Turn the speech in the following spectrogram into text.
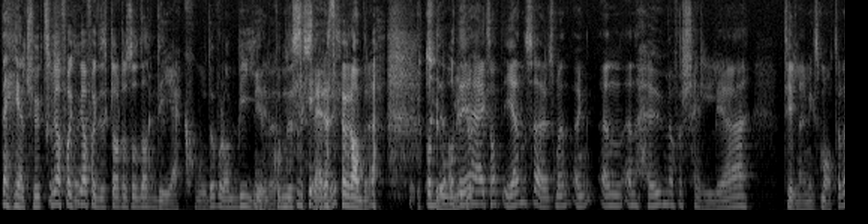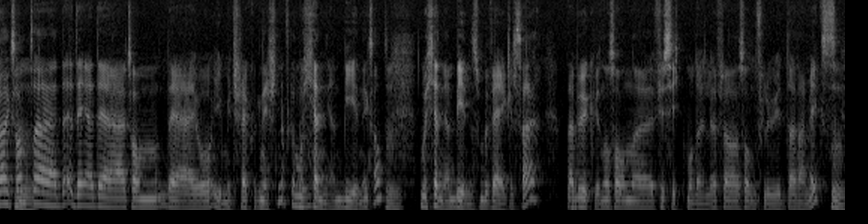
Det er helt sjukt. Så vi har faktisk, vi har faktisk klart å dekode hvordan bier kommuniserer til hverandre. Og det, og det er, ikke sant, Igjen så er det liksom en, en, en, en haug med forskjellige tilnærmingsmåter. Da, ikke Mm. Det, det, det, er sånn, det er jo image recognition, for du Mm. må kjenne igjen biene. ikke sant? Du må kjenne igjen biene som beveger seg. Der bruker vi noen sånn eh, fysikkmodeller fra sånn Fluid Dynamics. Mm.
